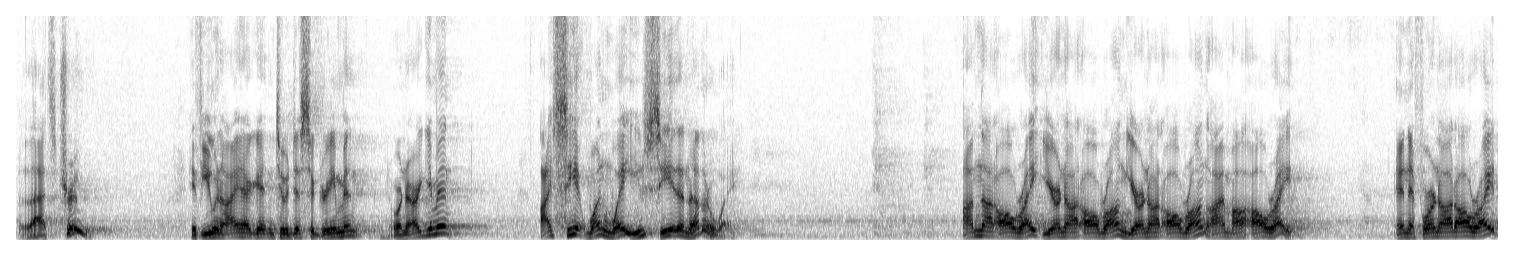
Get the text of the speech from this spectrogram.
that's true. If you and I are getting into a disagreement or an argument, I see it one way, you see it another way. I'm not all right, you're not all wrong, you're not all wrong, I'm all right. And if we're not all right,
